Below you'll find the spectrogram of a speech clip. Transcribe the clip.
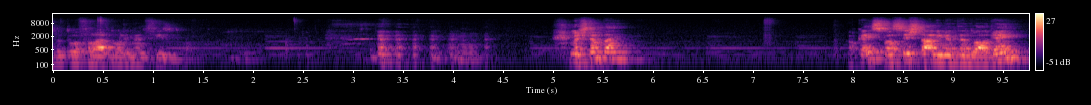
Não estou a falar do alimento físico. Mas também. Ok? Se você está alimentando alguém,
